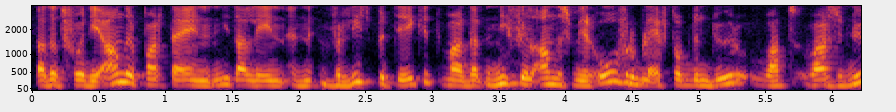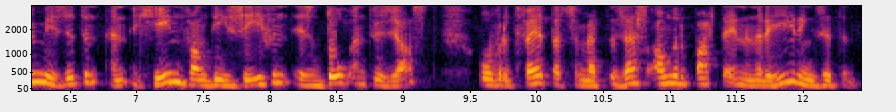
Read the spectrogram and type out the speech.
dat het voor die andere partijen niet alleen een verlies betekent, maar dat niet veel anders meer overblijft op de deur wat, waar ze nu mee zitten. En geen van die zeven is dol enthousiast over het feit dat ze met zes andere partijen in een regering zitten.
